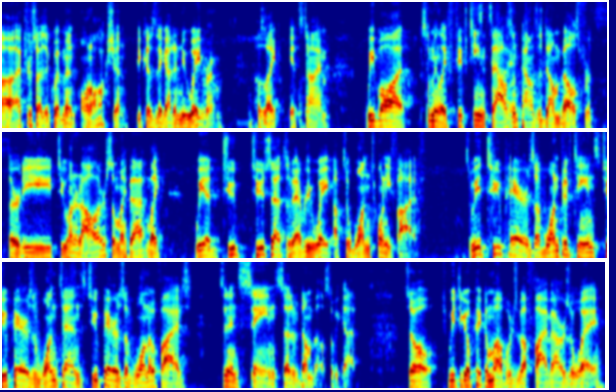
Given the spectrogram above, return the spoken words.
uh, exercise equipment on auction because they got a new weight room. I was like, it's time. We bought something like 15,000 pounds of dumbbells for $3,200, something like that. Like we had two, two sets of every weight up to 125. So we had two pairs of 115s, two pairs of 110s, two pairs of 105s. It's an insane set of dumbbells that we got. So we had to go pick them up, which is about five hours away.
